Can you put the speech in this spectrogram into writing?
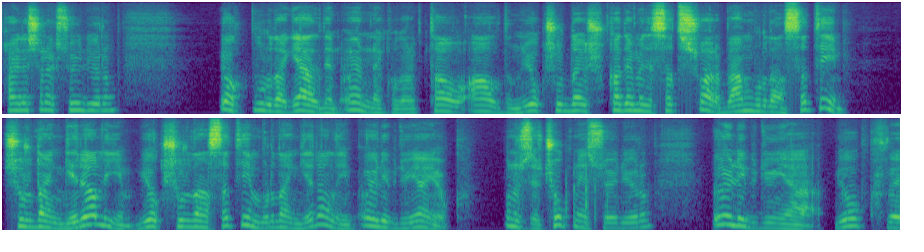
paylaşarak söylüyorum. Yok burada geldin örnek olarak tav aldın. Yok şurada şu kademede satış var. Ben buradan satayım. Şuradan geri alayım. Yok şuradan satayım buradan geri alayım. Öyle bir dünya yok. Bunu size çok net söylüyorum. Öyle bir dünya yok ve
